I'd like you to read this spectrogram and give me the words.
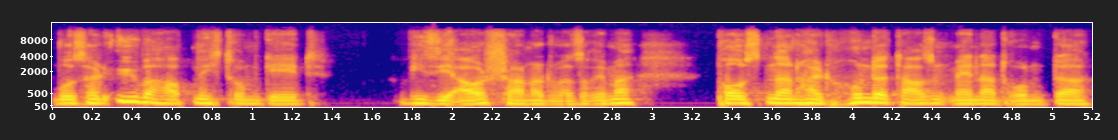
wo es halt überhaupt nicht darum geht, wie sie ausschauen oder was auch immer, posten dann halt 100.000 Männer drunter,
